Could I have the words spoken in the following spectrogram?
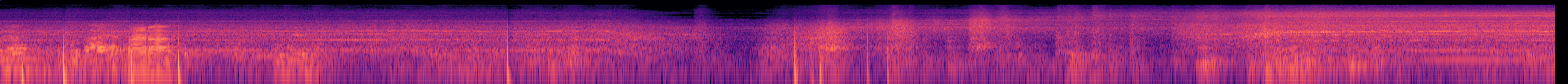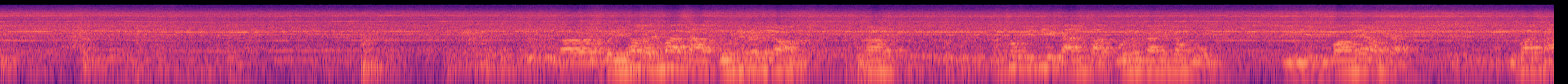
ตายแล้วครับเอ่อวันนี้เราจะมาสาบปูนนะครับพี่น้องครับมาชมวิธีการสาบปูนด้วยกันนะครับผมอีกผู้บ่าวแนวกันคือว่าสา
